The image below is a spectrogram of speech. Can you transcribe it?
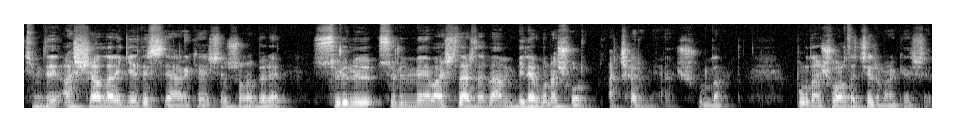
Şimdi aşağılara gelirse arkadaşlar sonra böyle sürünü sürülmeye başlarsa ben bile buna short açarım yani şuradan. Buradan short açarım arkadaşlar.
